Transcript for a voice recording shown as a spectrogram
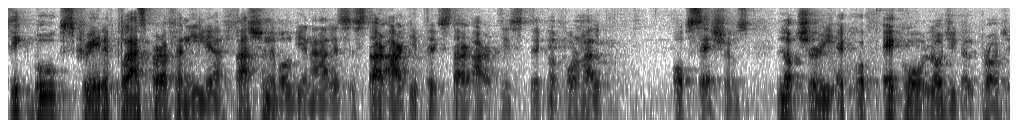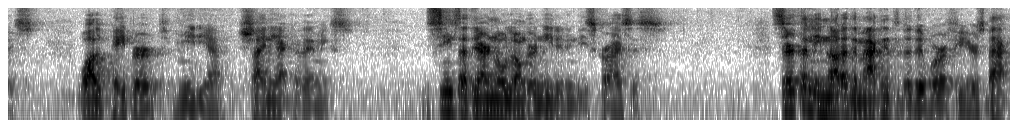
Thick books, creative class paraphernalia, fashionable biennales, star architects, star artists, techno-formal obsessions, luxury eco ecological projects, wallpapered media, shiny academics. It seems that they are no longer needed in this crisis. Certainly not at the magnitude that they were a few years back.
